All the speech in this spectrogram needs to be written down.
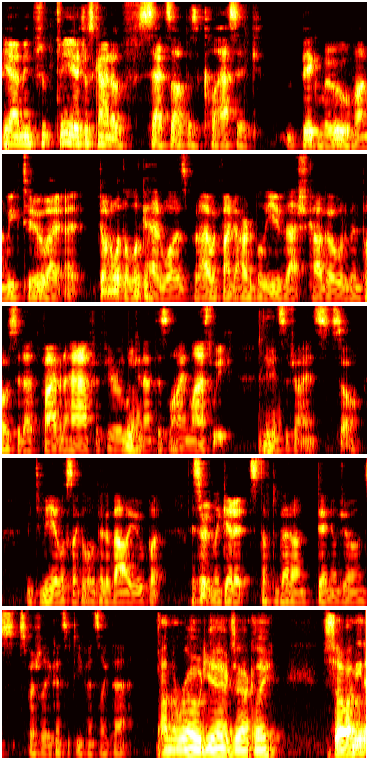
Yeah, I mean, to, me, it just kind of sets up as a classic big move on week two. I, I don't know what the look ahead was, but I would find it hard to believe that Chicago would have been posted at five and a half if you're looking yeah. at this line last week yeah. against the Giants. So, I mean, to me, it looks like a little bit of value, but I certainly get it. It's tough to bet on Daniel Jones, especially against a defense like that on the road. Yeah, exactly. So I mean,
